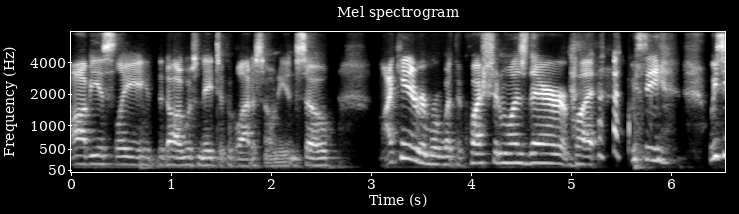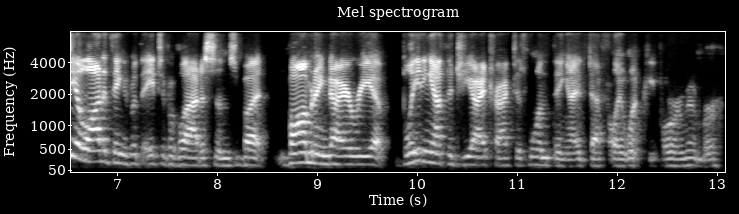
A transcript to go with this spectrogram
obviously the dog was an atypical Addisonian. So I can't remember what the question was there, but we see we see a lot of things with atypical Addisons, but vomiting, diarrhea, bleeding out the GI tract is one thing I definitely want people to remember.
